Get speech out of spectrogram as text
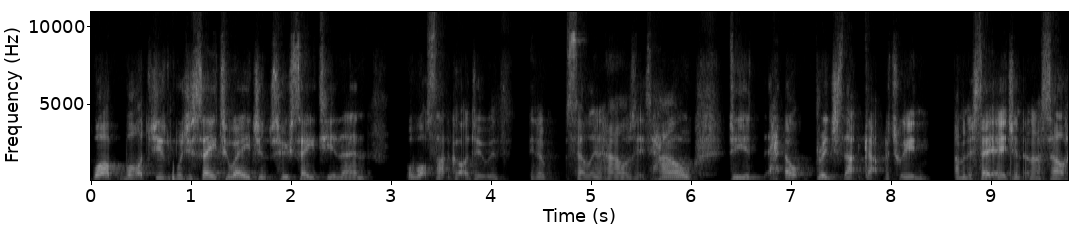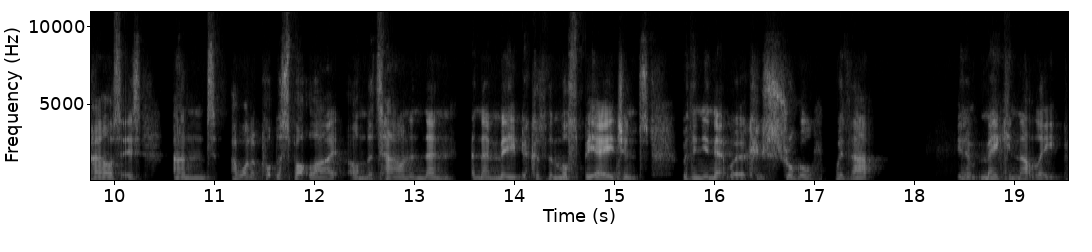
what what you, would you say to agents who say to you then, well, what's that got to do with you know selling houses? How do you help bridge that gap between I'm an estate agent and I sell houses and I want to put the spotlight on the town and then and then me because there must be agents within your network who struggle with that, you know, making that leap.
